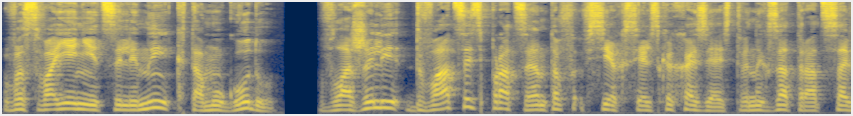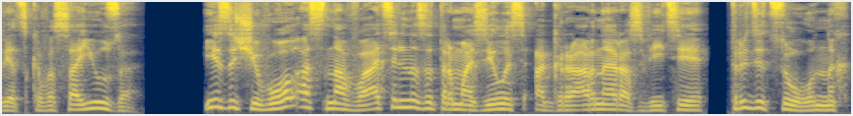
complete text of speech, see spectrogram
в освоение целины к тому году вложили 20% всех сельскохозяйственных затрат Советского Союза, из-за чего основательно затормозилось аграрное развитие традиционных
